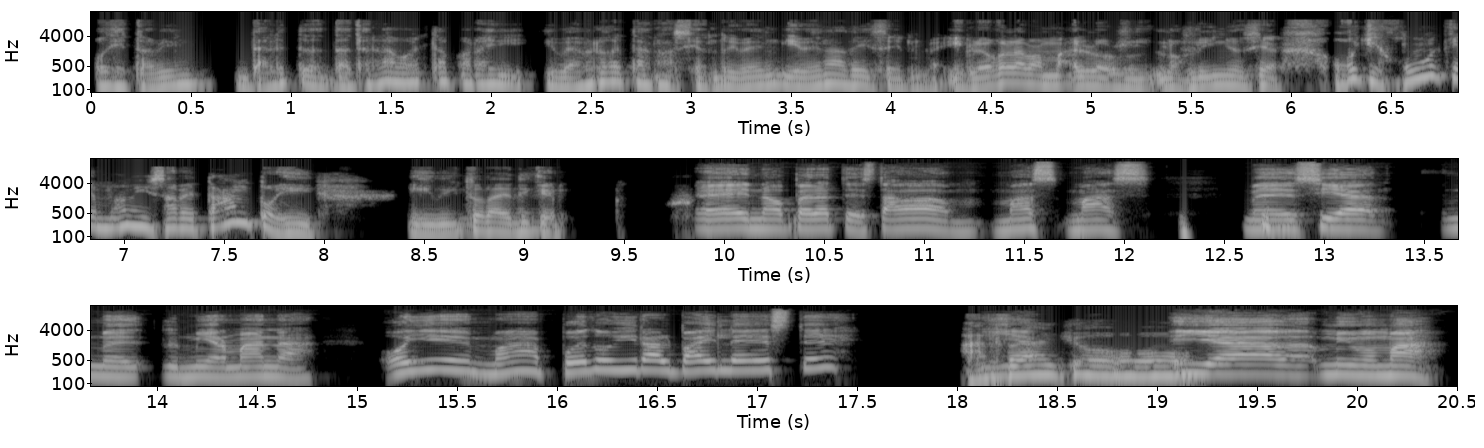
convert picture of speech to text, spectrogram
Oye, está bien, dale, date la vuelta por ahí y ve a ver lo que están haciendo y ven, y ven a decirme. Y luego la mamá, los, los niños decían, oye, ¿cómo es que mami sabe tanto? Y, y Víctor ahí dice, eh, no, espérate, estaba más, más. Me decía mi hermana, oye, ma, ¿puedo ir al baile este? A y ya, y ya mi mamá.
